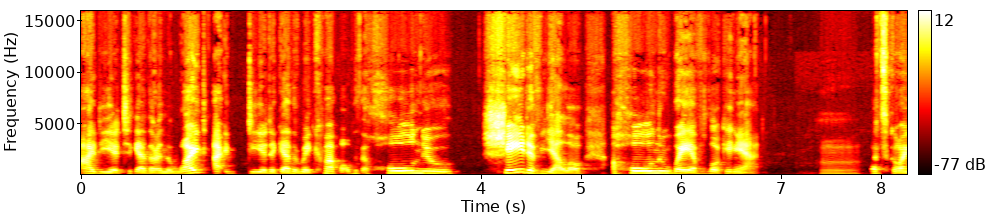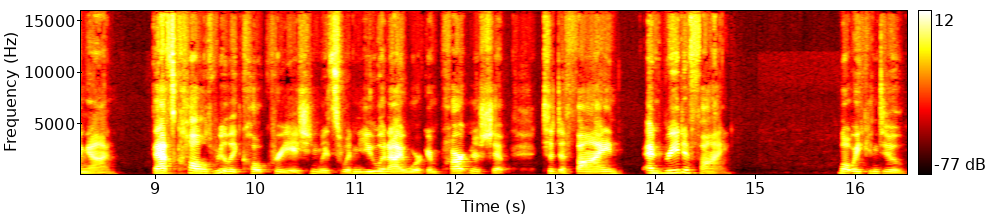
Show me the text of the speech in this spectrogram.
idea together and the white idea together. We come up with a whole new shade of yellow, a whole new way of looking at hmm. what's going on. That's called really co creation. It's when you and I work in partnership to define and redefine what we can do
